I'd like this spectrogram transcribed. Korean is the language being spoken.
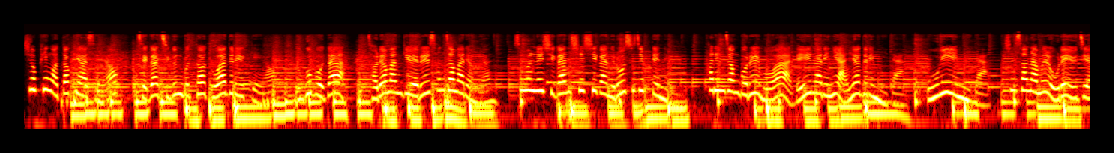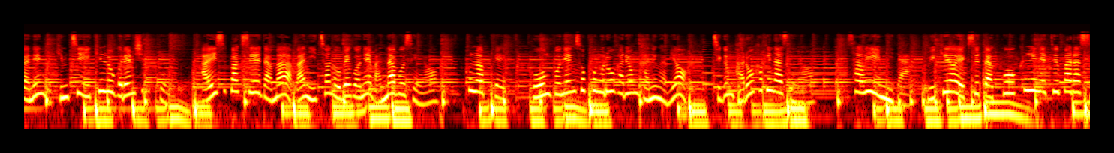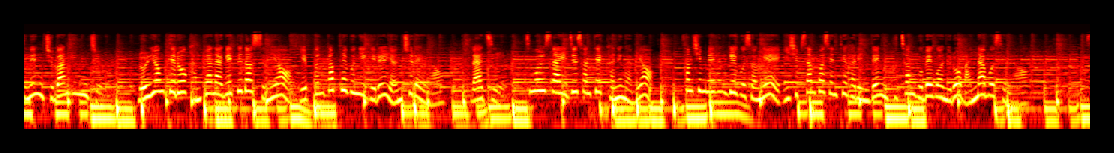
쇼핑 어떻게 하세요? 제가 지금부터 도와드릴게요. 누구보다 저렴한 기회를 선점하려면 24시간 실시간으로 수집되는 할인 정보를 모아 내일 할인이 알려드립니다. 5위입니다. 신선함을 오래 유지하는 김치 2kg 10개. 아이스박스에 담아 12,500원에 만나보세요. 클럽백, 보온보냉 소품으로 활용 가능하며 지금 바로 확인하세요. 4위입니다. 위케어 X 닦고 클리네트 빨아쓰는 주방 행주. 롤 형태로 간편하게 뜯었으며 예쁜 카페 분위기를 연출해요. 라지, 스몰 사이즈 선택 가능하며 30매 한 개 구성에 23% 할인된 9,900원으로 만나보세요.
